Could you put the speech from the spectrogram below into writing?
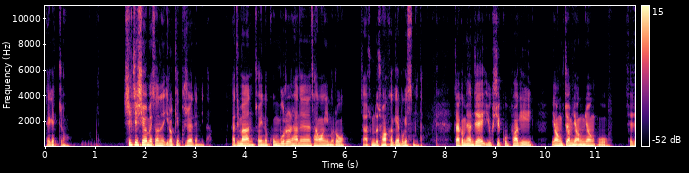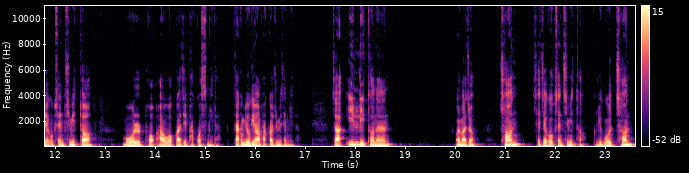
되겠죠. 실제 시험에서는 이렇게 푸셔야 됩니다. 하지만 저희는 공부를 하는 상황이므로 자, 좀 더 정확하게 해보겠습니다. 자, 그럼 현재 60 곱하기 0.005 세제곱 센티미터 몰 퍼 아워까지 바꿨습니다. 자, 그럼 여기만 바꿔주면 됩니다. 자, 1리터는 얼마죠? 1000 세제곱 센티미터 그리고 1000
